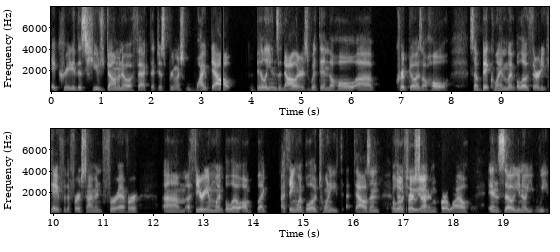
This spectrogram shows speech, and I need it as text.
it created this huge domino effect that just pretty much wiped out billions of dollars within the whole uh, crypto as a whole. So Bitcoin went below 30k for the first time in forever. Um, Ethereum went below uh, like I think went below 20,000 for the first two, yeah. time for a while. And so, you know, we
